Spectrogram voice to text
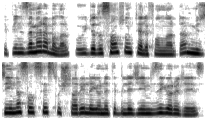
Hepinize merhabalar. Bu videoda Samsung telefonlarda müziği nasıl ses tuşlarıyla yönetebileceğimizi göreceğiz.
